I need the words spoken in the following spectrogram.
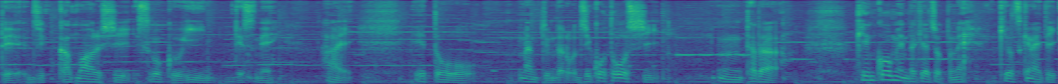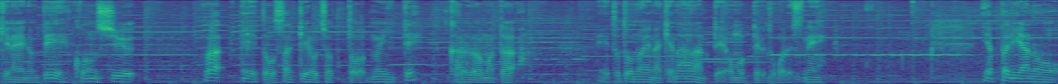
て実感もあるしすごくいいんですね。はいえっ、ー、と何て言うんだろう自己投資、うん、ただ健康面だけはちょっとね気をつけないといけないので今週は、えー、とお酒をちょっと抜いて体をまた整えなきゃななんて思ってるとこですね。やっぱりあの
